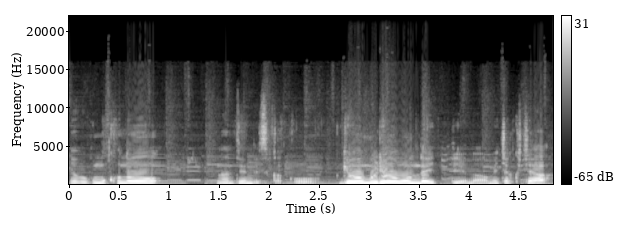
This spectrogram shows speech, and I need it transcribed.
いや僕もこのなんていうんですかこう業務量問題っていうのはめちゃくちゃ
